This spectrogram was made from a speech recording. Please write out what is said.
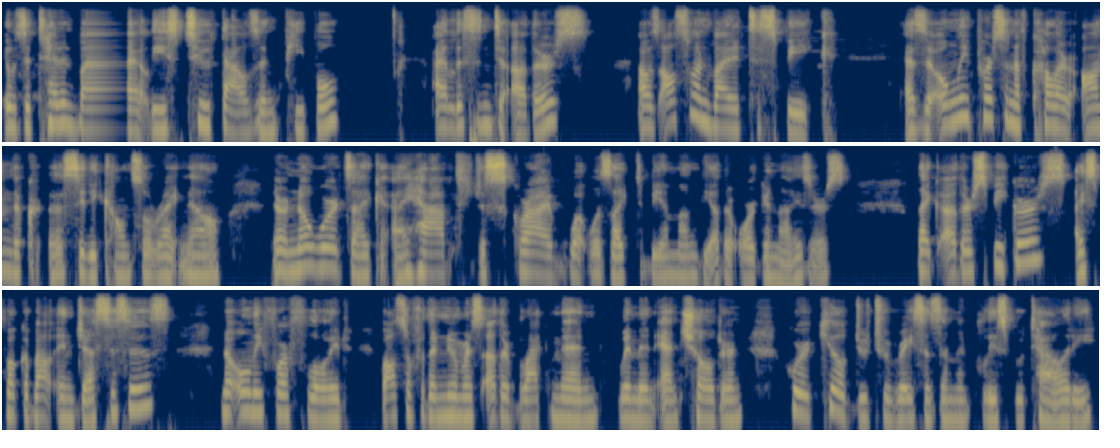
It was attended by at least 2,000 people. I listened to others. I was also invited to speak. As the only person of color on the uh, city council right now, there are no words I, I have to describe what was like to be among the other organizers. Like other speakers, I spoke about injustices, not only for Floyd, but also for the numerous other Black men, women, and children who were killed due to racism and police brutality.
